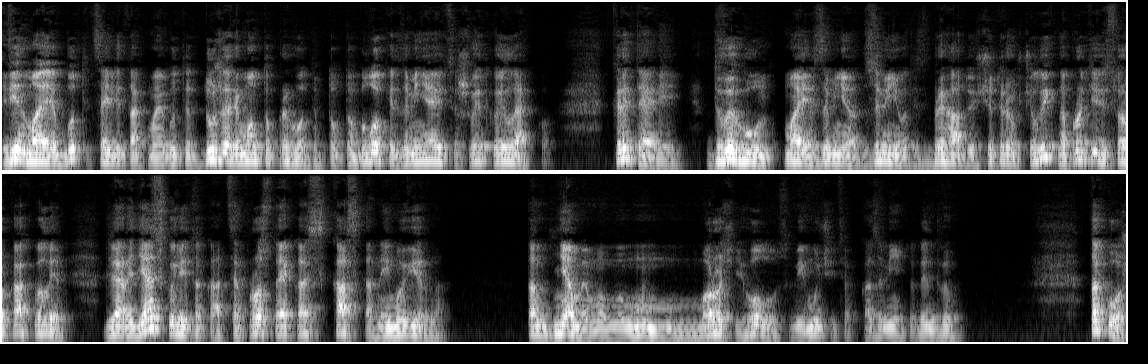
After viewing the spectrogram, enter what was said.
він має бути, цей літак має бути дуже ремонтопригодним. Тобто блоки заміняються швидко і легко. Критерій. Двигун має замінюватись бригадою з 4 чоловік на протязі 40 хвилин. Для радянського літака це просто якась казка неймовірна. Там днями морочить голову собі і мучиться, поки замінять один двигун. Також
